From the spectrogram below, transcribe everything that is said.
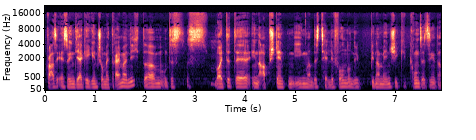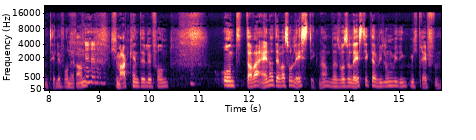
quasi, also in der Gegend schon mal dreimal nicht. Ähm, und es, es läutete in Abständen irgendwann das Telefon und ich bin ein Mensch, ich gehe grundsätzlich nicht an Telefone ran. Ich mag kein Telefon. Und da war einer, der war so lästig. Ne? Das war so lästig, der will unbedingt mich treffen.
